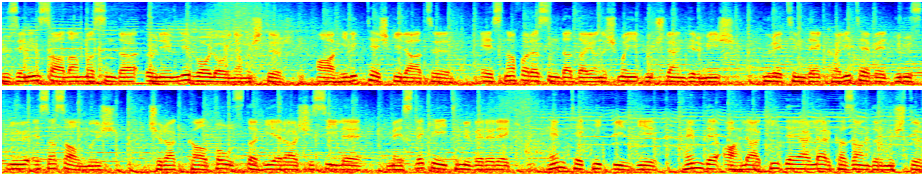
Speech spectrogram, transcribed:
düzenin sağlanmasında önemli rol oynamıştır. Ahilik teşkilatı esnaf arasında dayanışmayı güçlendirmiş, üretimde kalite ve dürüstlüğü esas almış, çırak kalfa usta hiyerarşisiyle meslek eğitimi vererek hem teknik bilgi hem de ahlaki değerler kazandırmıştır.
